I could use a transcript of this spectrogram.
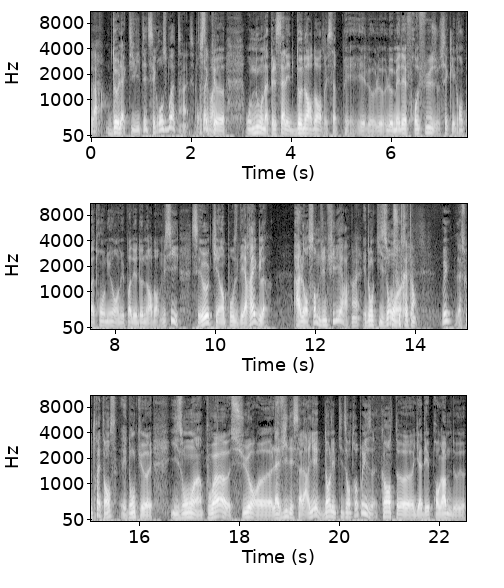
de l'activité de ces grosses boîtes. c'est pour ça, que nous, on appelle ça les donneurs d'ordre. Et, le, MEDEF refuse. Je sais que les grands patrons, nous, on n'est pas des donneurs d'ordre. Mais si, c'est eux qui imposent des règles à l'ensemble d'une filière. Et donc, ils ont. Sous-traitants. Oui, la sous-traitance. Et donc, euh, ils ont un poids sur euh, la vie des salariés dans les petites entreprises. Quand il y a des programmes de.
